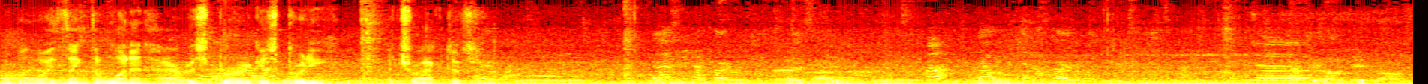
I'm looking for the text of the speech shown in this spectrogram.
Although I think the one in Harrisburg is pretty attractive. after OJ Brown.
